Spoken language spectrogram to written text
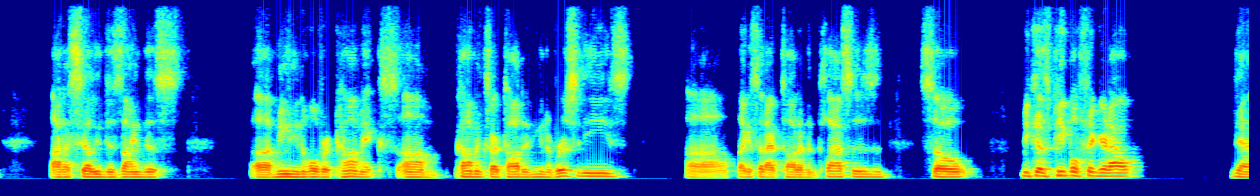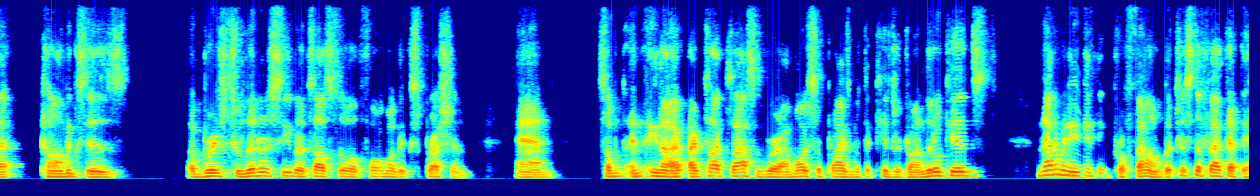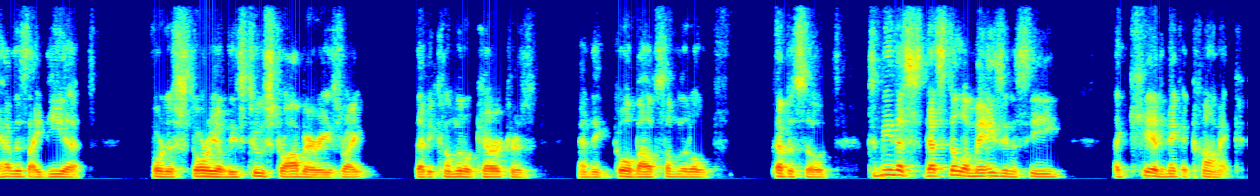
Araceli designed this uh, meeting over comics. Um, comics are taught in universities. Uh, like I said, I've taught them in classes. So because people figured out that comics is a bridge to literacy, but it's also a form of expression. And some, and you know, I, I've taught classes where I'm always surprised what the kids are drawing. Little kids, not even anything profound, but just the fact that they have this idea for the story of these two strawberries, right, that become little characters, and they go about some little episode. To me, that's that's still amazing to see a kid make a comic,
